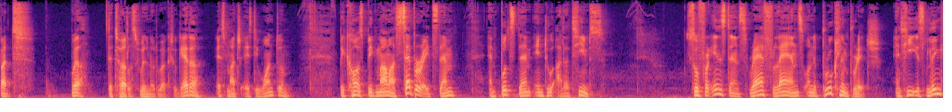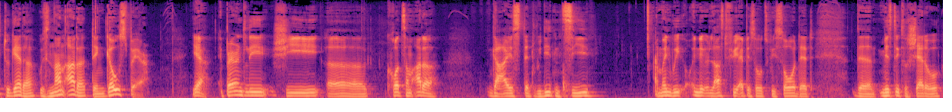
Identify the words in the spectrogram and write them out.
But, well, the Turtles will not work together as much as they want to, because Big Mama separates them and puts them into other teams. So, for instance, Raph lands on the Brooklyn Bridge and he is linked together with none other than Ghost Bear. Yeah, apparently she uh, caught some other guys that we didn't see. I mean, we in the last few episodes we saw that the mystical shadow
